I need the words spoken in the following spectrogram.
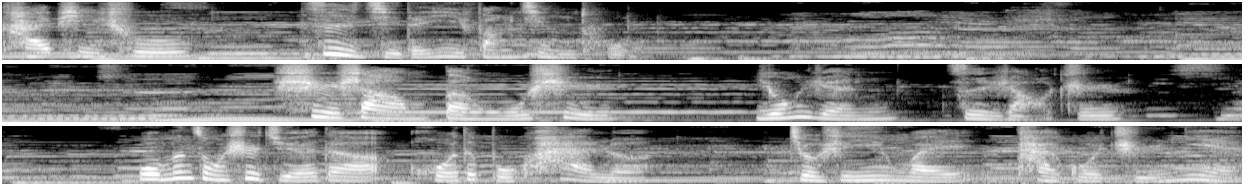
开辟出自己的一方净土。世上本无事，庸人自扰之。我们总是觉得活得不快乐，就是因为太过执念，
